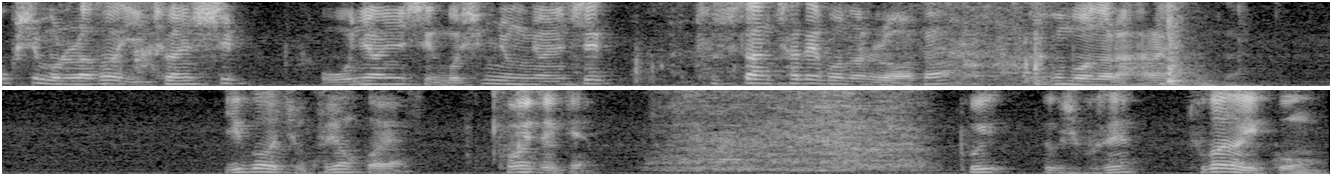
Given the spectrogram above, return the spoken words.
혹시 몰라서 2015년식 뭐 16년식 투싼 차대 번호를 넣어서 부분 번호를 알아냈습니다. 이거 지금 구형 거예요. 보여드릴게요. 보이 여기 보세요. 두 가닥 있고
